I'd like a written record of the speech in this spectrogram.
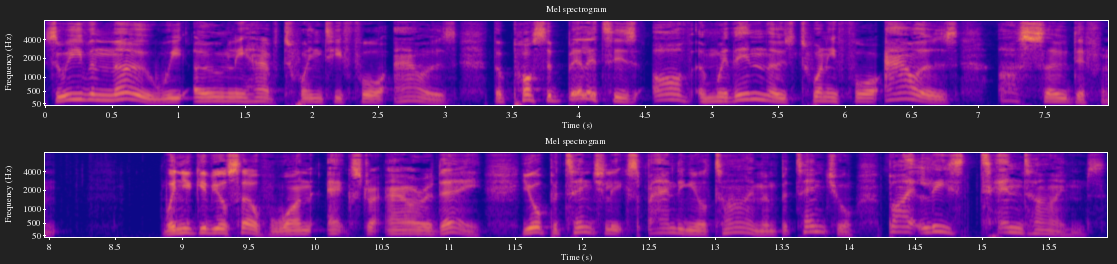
So even though we only have 24 hours, the possibilities of and within those 24 hours are so different. When you give yourself one extra hour a day, you're potentially expanding your time and potential by at least 10 times.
